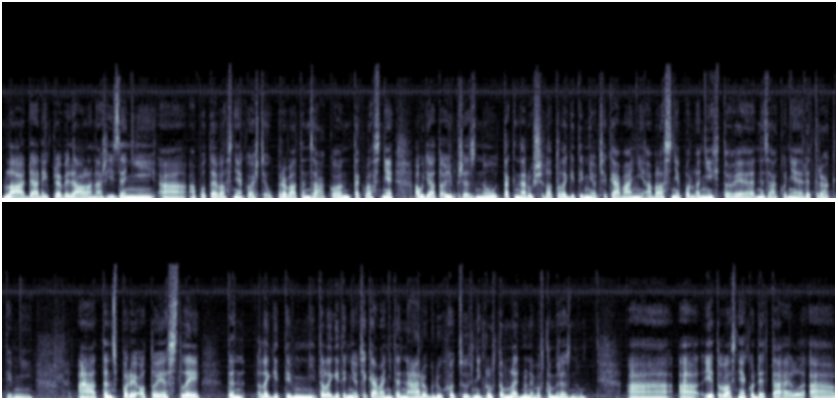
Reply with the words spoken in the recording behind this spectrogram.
vláda, nejprve vydala nařízení a, a poté vlastně jako ještě upravila ten zákon, tak vlastně a udělala to až v březnu, tak narušila to legitimní očekávání a vlastně podle nich to je nezákonně retroaktivní. A ten spor je o to, jestli ten legitimní, to legitimní očekávání, ten nárok důchodců vznikl v tom lednu nebo v tom březnu. A, a je to vlastně jako detail a,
